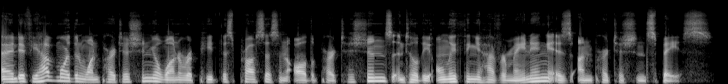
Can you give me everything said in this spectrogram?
And if you have more than one partition, you'll want to repeat this process in all the partitions until the only thing you have remaining is unpartitioned space.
